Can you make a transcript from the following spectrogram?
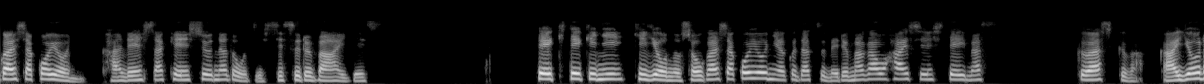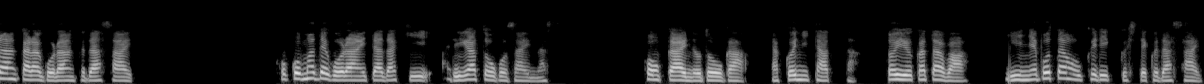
害者雇用に関連した研修などを実施する場合です。定期的に企業の障害者雇用に役立つメルマガを配信しています。詳しくは概要欄からご覧ください。ここまでご覧いただきありがとうございます。今回の動画役に立ったという方は、いいねボタンをクリックしてください。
